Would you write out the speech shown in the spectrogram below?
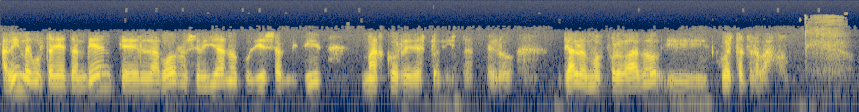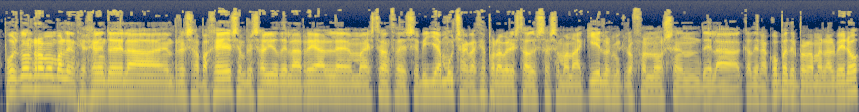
A mí me gustaría también que el labor sevillano pudiese admitir más corridas turistas, pero ya lo hemos probado y cuesta trabajo. Pues don Ramón Valencia, gerente de la empresa Pajés, empresario de la Real eh, Maestranza de Sevilla, muchas gracias por haber estado esta semana aquí en los micrófonos de la cadena Copa del programa El Albero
